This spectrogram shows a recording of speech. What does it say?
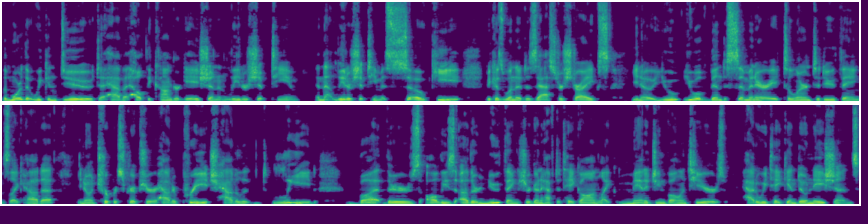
the more that we can do to have a healthy congregation and leadership team, and that leadership team is so key because when a disaster strikes, you know, you you have been to seminary to learn to do things like how to, you know, interpret scripture, how to preach, how to lead, but there's all these other new things you're going to have to take on like managing volunteers, how do we take in donations?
